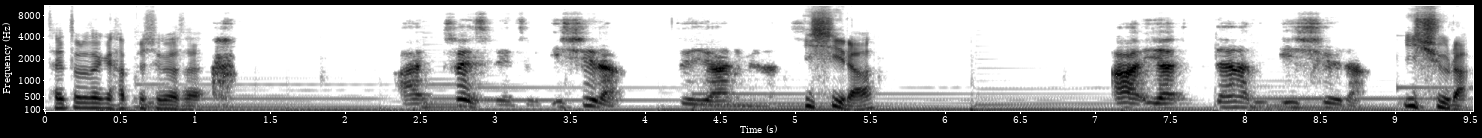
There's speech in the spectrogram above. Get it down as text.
タイトルだけ発表してください。はい、そうですね。イシラというアニメなんです。イシラ？あ、いや、じゃなくてイシュラ。イシュラ。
